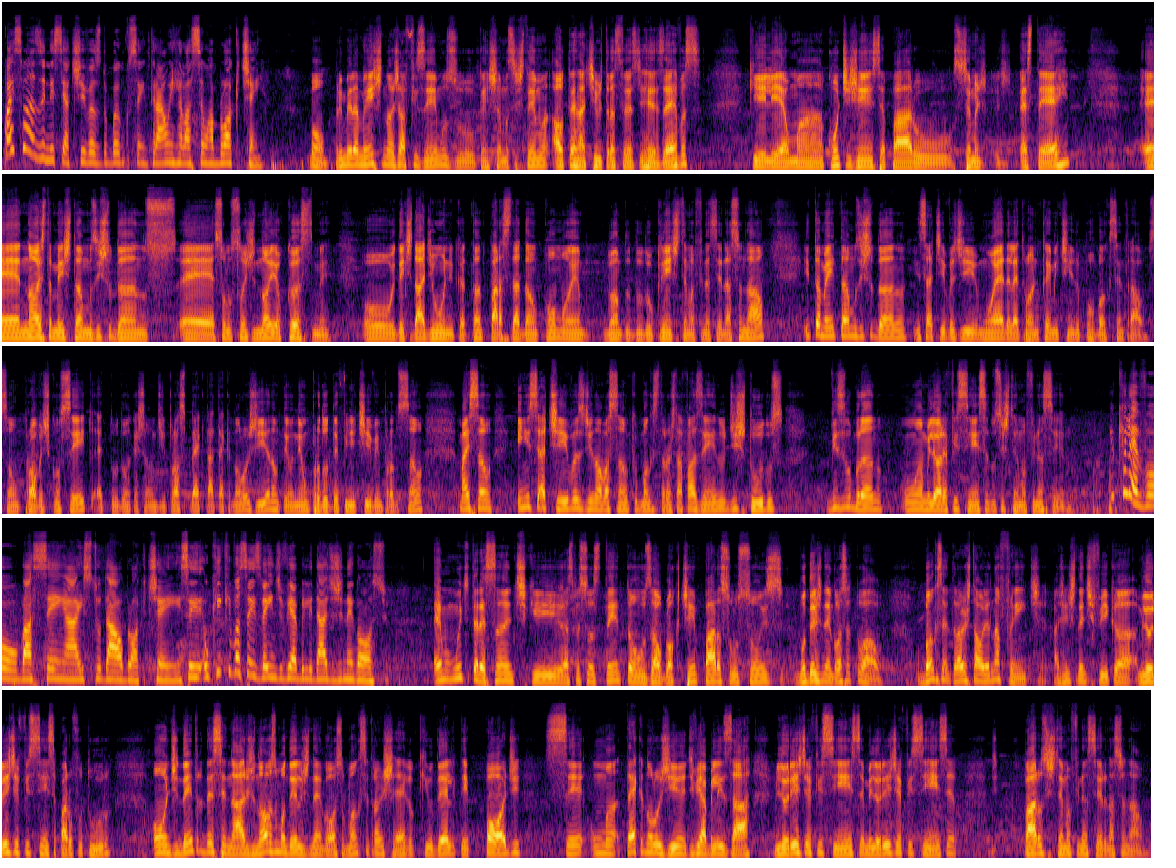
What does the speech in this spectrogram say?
Quais são as iniciativas do Banco Central em relação à blockchain? Bom, primeiramente nós já fizemos o que a gente chama Sistema Alternativo de Transferência de Reservas, que ele é uma contingência para o sistema STR. É, nós também estamos estudando é, soluções de Know Your Customer, ou identidade única, tanto para cidadão como no âmbito do, do cliente do sistema financeiro nacional. E também estamos estudando iniciativas de moeda eletrônica emitida por Banco Central. São provas de conceito, é tudo uma questão de prospectar tecnologia, não tenho nenhum produto definitivo em produção, mas são iniciativas de inovação que o Banco Central está fazendo, de estudos, vislumbrando uma melhor eficiência do sistema financeiro. E o que levou o Bacen a estudar o blockchain? O que, que vocês veem de viabilidade de negócio? É muito interessante que as pessoas tentam usar o blockchain para soluções, modelos de negócio atual. O Banco Central está olhando na frente. A gente identifica melhorias de eficiência para o futuro, onde dentro desse cenário de novos modelos de negócio, o Banco Central enxerga que o DLT pode ser uma tecnologia de viabilizar melhorias de eficiência, melhorias de eficiência para o sistema financeiro nacional.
